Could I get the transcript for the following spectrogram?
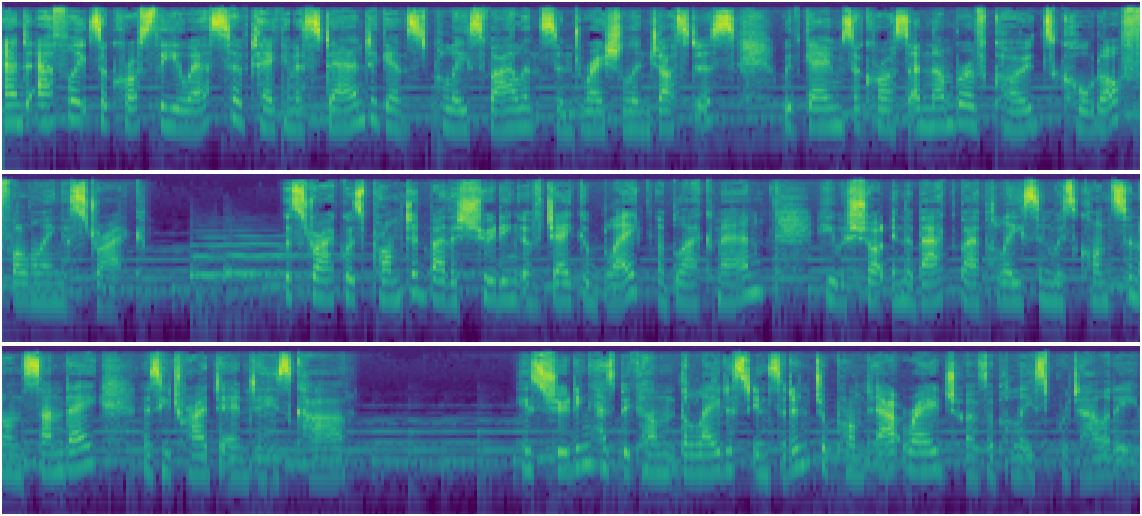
And athletes across the US have taken a stand against police violence and racial injustice, with games across a number of codes called off following a strike. The strike was prompted by the shooting of Jacob Blake, a black man. He was shot in the back by police in Wisconsin on Sunday as he tried to enter his car. His shooting has become the latest incident to prompt outrage over police brutality.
